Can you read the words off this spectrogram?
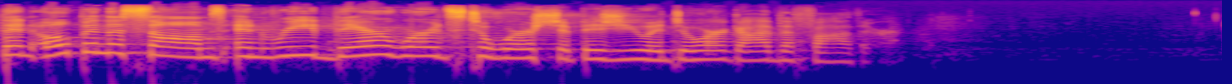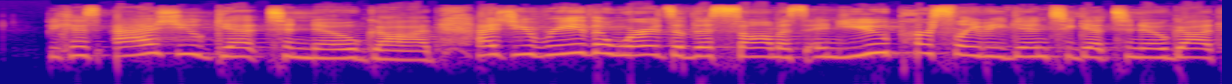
then open the Psalms and read their words to worship as you adore God the Father. Because as you get to know God, as you read the words of the psalmist and you personally begin to get to know God,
